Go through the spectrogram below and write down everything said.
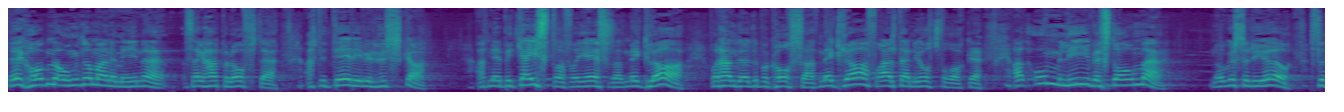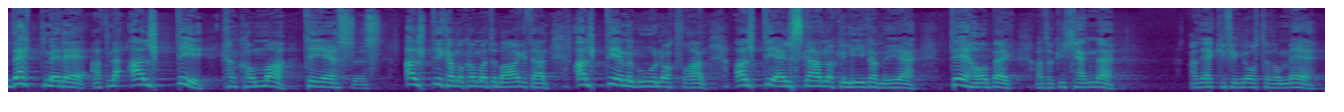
Det jeg håper med ungdommene mine som jeg har hatt på loftet, at det er det de vil huske. At vi er begeistra for Jesus, at vi er glad for at han døde på korset. At vi er glad for alt han har gjort for oss. At om livet stormer, noe som det gjør, så vet vi det, at vi alltid kan komme til Jesus. Alltid kan vi komme tilbake til han. Alltid er vi gode nok for han. Alltid elsker han dere like mye. Det håper jeg at dere kjenner. At jeg ikke fikk lov til å være med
